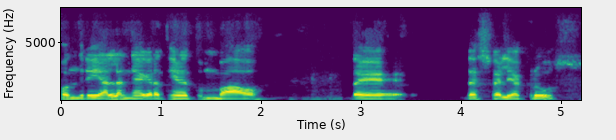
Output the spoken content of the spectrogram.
pondría La Negra tiene tumbado de, Celia Cruz.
